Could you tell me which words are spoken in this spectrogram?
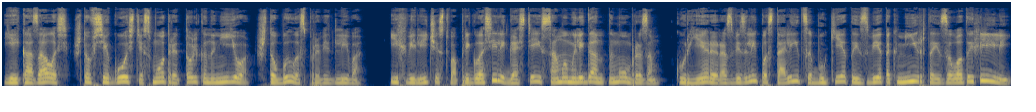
Ей казалось, что все гости смотрят только на нее, что было справедливо. Их Величество пригласили гостей самым элегантным образом. Курьеры развезли по столице букеты из веток мирта и золотых лилий,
